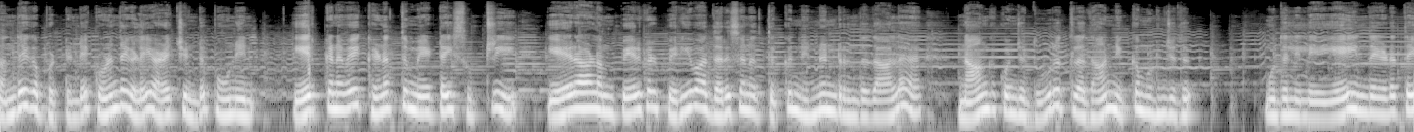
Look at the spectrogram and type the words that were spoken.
சந்தேகப்பட்டுண்டே குழந்தைகளை அழைச்சிண்டு போனேன். ஏற்கனவே கிணத்து மேட்டை சுற்றி ஏராளம் பேர்கள் பெரியவா தரிசனத்துக்கு நின்றுருந்ததால நாங்க கொஞ்சம் தூரத்துல தான் நிற்க முடிஞ்சது. முதலிலேயே இந்த இடத்தை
